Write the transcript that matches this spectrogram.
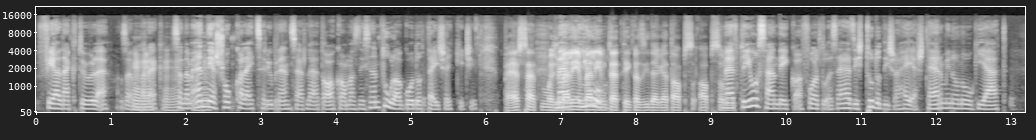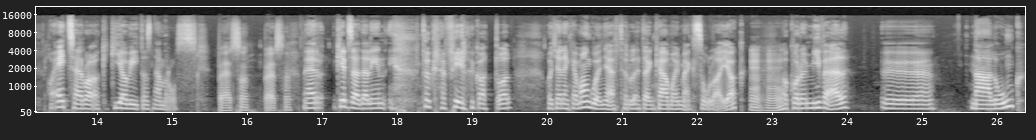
félnek tőle az emberek. Uh-huh, uh-huh, Szerintem ennél uh-huh. sokkal egyszerűbb rendszert lehet alkalmazni. Szerintem túl aggódott te is egy kicsit. persze, hát most Mert belém, jó. belém tették az ideget absz- abszolút. Mert jó szándékkal fordulsz ehhez, és tudod is a helyes terminológiát. Ha egyszer valaki kijavít, az nem rossz. Persze, persze. Mert képzeld el, én tökre félek attól, hogyha nekem angol nyelvterületen kell majd megszólaljak, uh-huh. akkor mivel ö, nálunk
